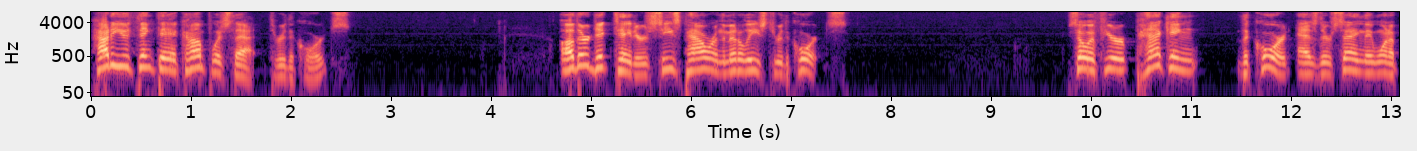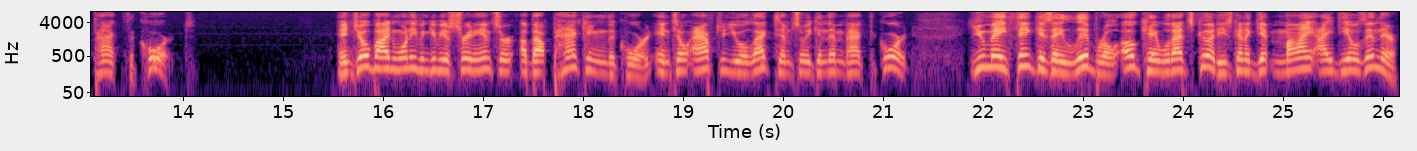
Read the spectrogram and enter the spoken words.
How do you think they accomplished that through the courts? Other dictators seize power in the Middle East through the courts. So if you're packing the court as they're saying they want to pack the court. And Joe Biden won't even give you a straight answer about packing the court until after you elect him so he can then pack the court. You may think as a liberal, okay, well, that's good. He's going to get my ideals in there.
